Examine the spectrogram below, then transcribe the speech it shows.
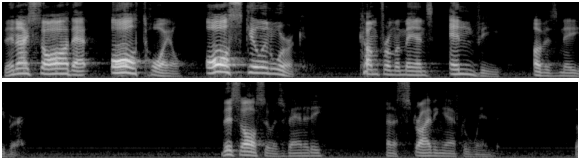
Then I saw that all toil, all skill and work come from a man's envy of his neighbor. This also is vanity and a striving after wind. The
